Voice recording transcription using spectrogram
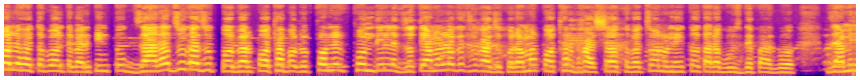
বলে হয়তো বলতে পারে, কিন্তু যারা যোগাযোগ করবে আর কথা বলবে, ফোনের, ফোন দিলে যদি আমার লগে যোগাযোগ করে, আমার কথার ভাষা অথবা চলনে তো তারা বুঝতে পারব যে, আমি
